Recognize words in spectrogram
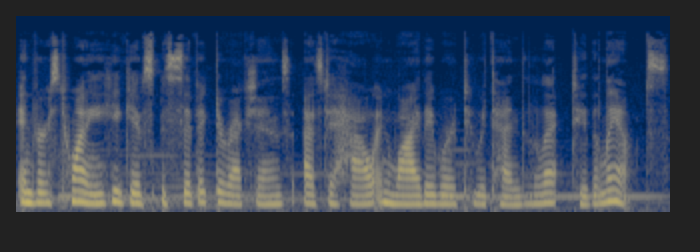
In verse 20, he gives specific directions as to how and why they were to attend to the lamps.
